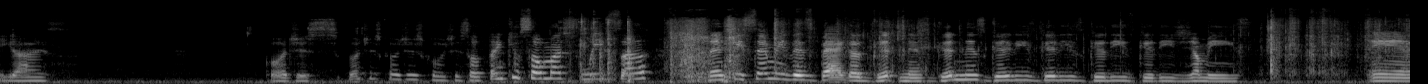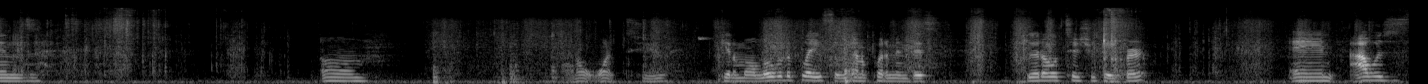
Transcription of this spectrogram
See, guys? Gorgeous, gorgeous, gorgeous, gorgeous. So thank you so much, Lisa. Then she sent me this bag of goodness, goodness, goodies, goodies, goodies, goodies, yummies. And, um, I don't want to get them all over the place. So we're to put them in this good old tissue paper. And I was,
